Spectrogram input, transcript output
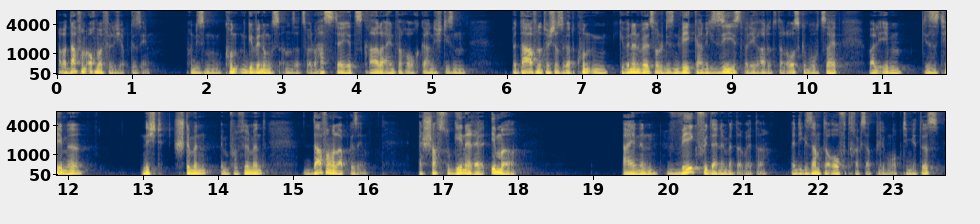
Aber davon auch mal völlig abgesehen. Von diesem Kundengewinnungsansatz, weil du hast ja jetzt gerade einfach auch gar nicht diesen Bedarf natürlich, dass du gerade Kunden gewinnen willst, weil du diesen Weg gar nicht siehst, weil ihr gerade total ausgebucht seid, weil eben die Systeme nicht stimmen im Fulfillment. Davon mal abgesehen, erschaffst du generell immer einen Weg für deine Mitarbeiter, wenn die gesamte Auftragsabwicklung optimiert ist,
